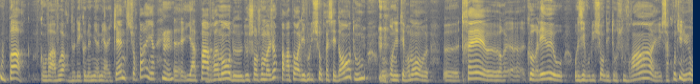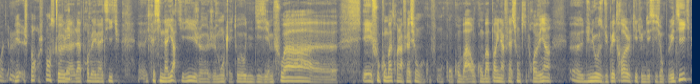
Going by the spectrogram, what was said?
ou pas qu'on va avoir de l'économie américaine. C'est toujours pareil. hein. Euh, Il n'y a pas vraiment de, de changement majeur par rapport à l'évolution précédente où on, on était vraiment euh, euh, très euh, euh, corrélé aux, aux évolutions des taux souverains et ça continue, on va dire. Mais je pense, je pense que la, la problématique, euh, Christine Lagarde qui dit je, je monte les taux une dixième fois, euh, et il faut combattre l'inflation. On, on combat, on combat pas une inflation qui provient euh, d'une hausse du pétrole, qui est une décision politique.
